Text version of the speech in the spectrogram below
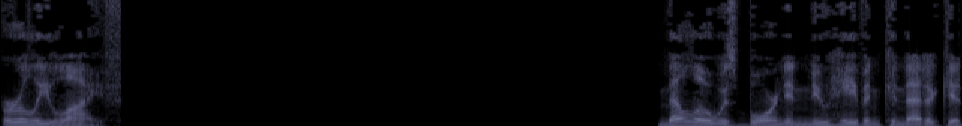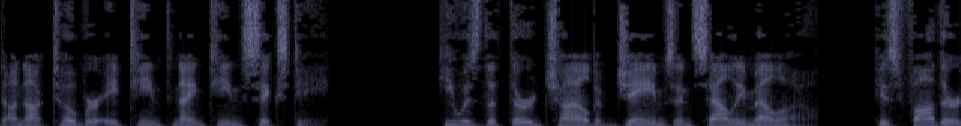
Early life Mello was born in New Haven, Connecticut on October 18, 1960. He was the third child of James and Sally Mello. His father,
